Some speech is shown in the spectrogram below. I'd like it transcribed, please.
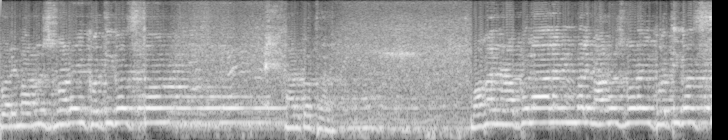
বলে, মানুষ বড়ই ক্ষতিগ্রস্ত। কথা? মহান বলে, মানুষ বড়ই ক্ষতিগ্রস্ত।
